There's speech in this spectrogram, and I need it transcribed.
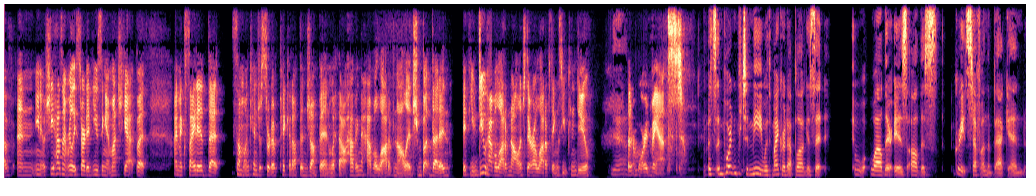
of." And you know, she hasn't really started using it much yet, but I'm excited that someone can just sort of pick it up and jump in without having to have a lot of knowledge. But that in, if you do have a lot of knowledge, there are a lot of things you can do yeah. that are more advanced. What's important to me with micro.blog is that while there is all this great stuff on the back end,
